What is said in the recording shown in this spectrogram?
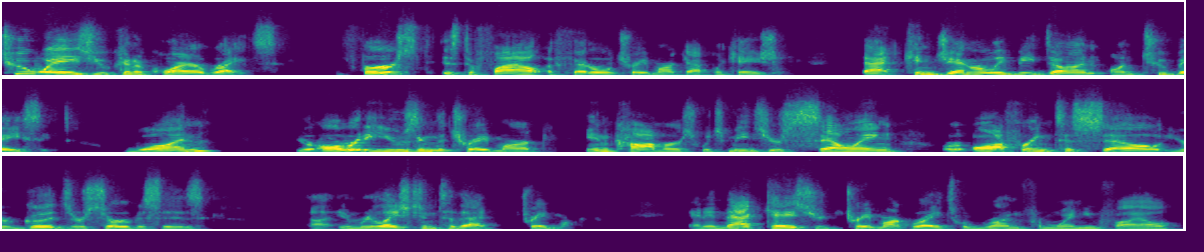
two ways you can acquire rights. First is to file a federal trademark application. That can generally be done on two bases. One, you're already using the trademark in commerce, which means you're selling or offering to sell your goods or services uh, in relation to that trademark. And in that case, your trademark rights would run from when you file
